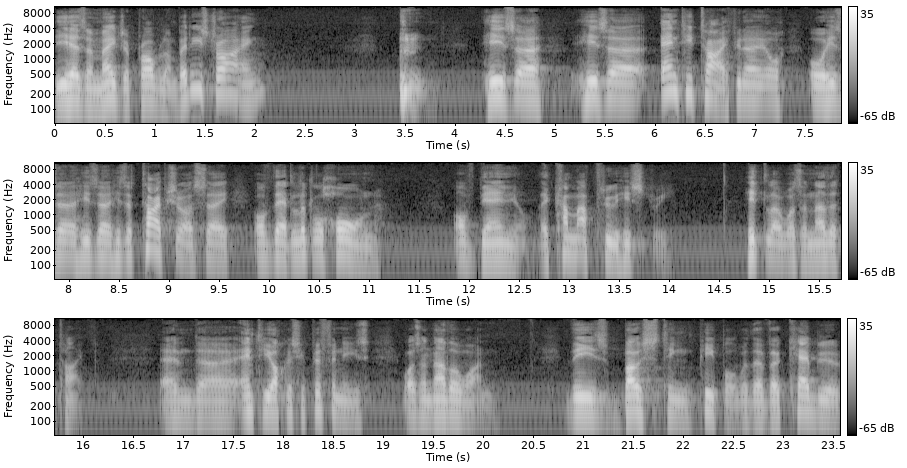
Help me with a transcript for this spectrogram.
He has a major problem, but he's trying. he's a, he's a anti-type, you know, or, or he's, a, he's, a, he's a type, shall I say, of that little horn of Daniel. They come up through history. Hitler was another type, and uh, Antiochus Epiphanes was another one. These boasting people with a vocabulary,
